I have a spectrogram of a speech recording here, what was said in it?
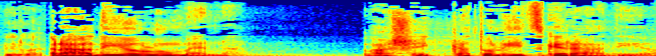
chvíle. Rádio Lumen. Vaše katolícke rádio.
